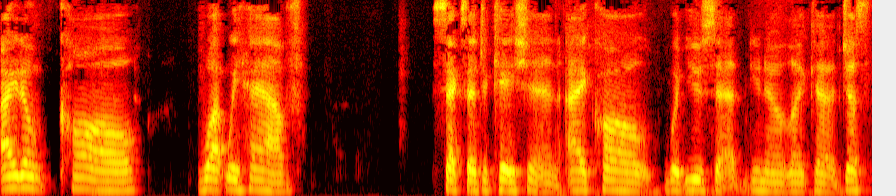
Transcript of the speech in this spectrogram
i don't call what we have sex education. I call what you said you know like uh, just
